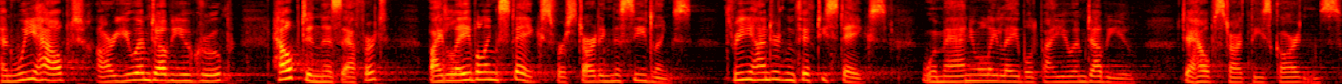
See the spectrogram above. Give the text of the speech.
And we helped, our UMW group helped in this effort by labeling stakes for starting the seedlings. 350 stakes were manually labeled by UMW to help start these gardens.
